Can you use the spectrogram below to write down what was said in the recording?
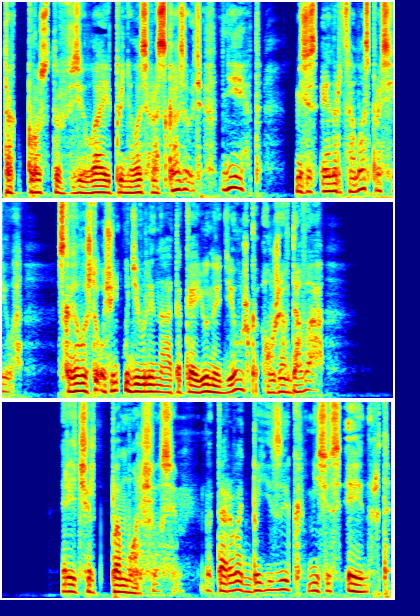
так просто взяла и принялась рассказывать? Нет. Миссис Эйнард сама спросила. Сказала, что очень удивлена такая юная девушка, а уже вдова. Ричард поморщился. Оторвать бы язык, миссис Эйнард.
